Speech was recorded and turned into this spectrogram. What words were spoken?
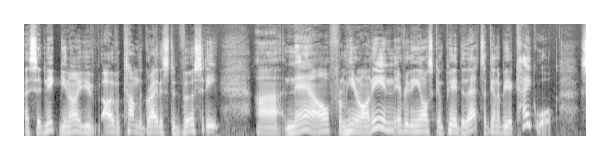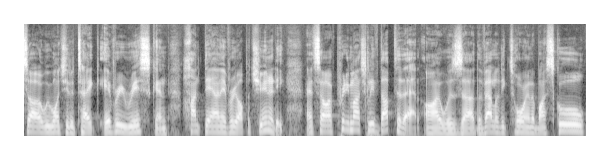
they said, Nick, you know, you've overcome the greatest adversity. Uh, now, from here on in, everything else compared to that's going to be a cakewalk. So we want you to take every risk and hunt down every opportunity. And so I've pretty much lived up to that. I was uh, the valedictorian of my school,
